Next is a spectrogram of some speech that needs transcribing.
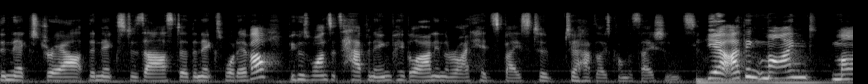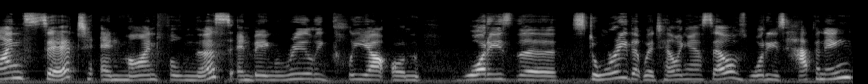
the next drought, the next disaster, the next whatever, because once it's happening, people aren't in the right headspace to, to have those conversations. Yeah, I think mind mindset and mindfulness and being really clear on what is the story that we're telling ourselves? What is happening?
